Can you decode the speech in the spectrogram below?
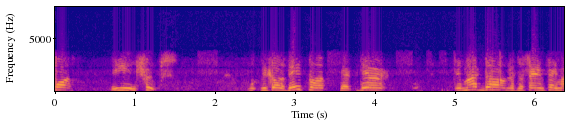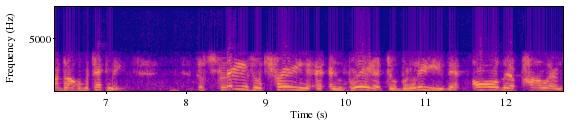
fought the Union troops because they thought that their my dog is the same thing. My dog will protect me the slaves were trained and bred to believe that all their power and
